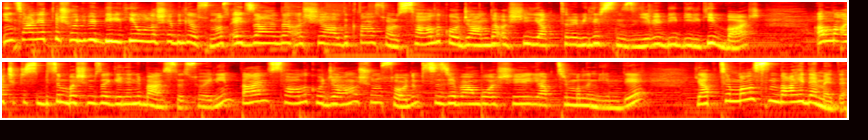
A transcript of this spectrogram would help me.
İnternette şöyle bir bilgiye ulaşabiliyorsunuz. Eczaneden aşıyı aldıktan sonra sağlık ocağında aşıyı yaptırabilirsiniz gibi bir bilgi var. Ama açıkçası bizim başımıza geleni ben size söyleyeyim. Ben sağlık ocağıma şunu sordum. Sizce ben bu aşıyı yaptırmalı mıyım diye. Yaptırmalısın dahi demedi.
